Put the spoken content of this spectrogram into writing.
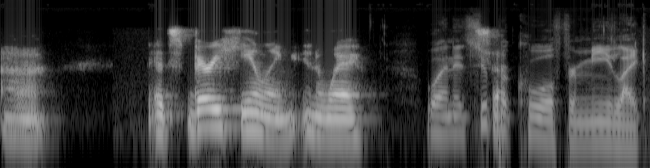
Uh, it's very healing in a way. Well, and it's super cool for me. Like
